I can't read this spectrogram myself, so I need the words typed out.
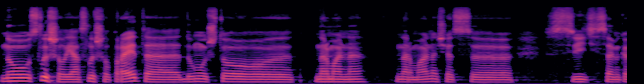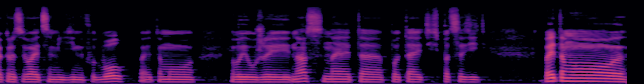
Ну, слышал, я слышал про это. Думаю, что нормально, нормально. Сейчас э, видите сами, как развивается медийный футбол, поэтому вы уже и нас на это пытаетесь подсадить. Поэтому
